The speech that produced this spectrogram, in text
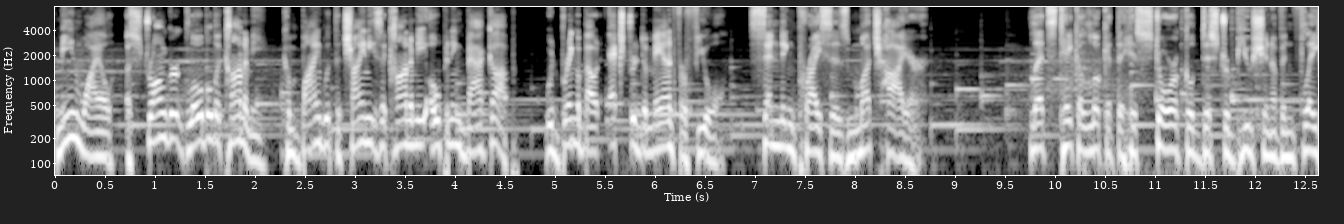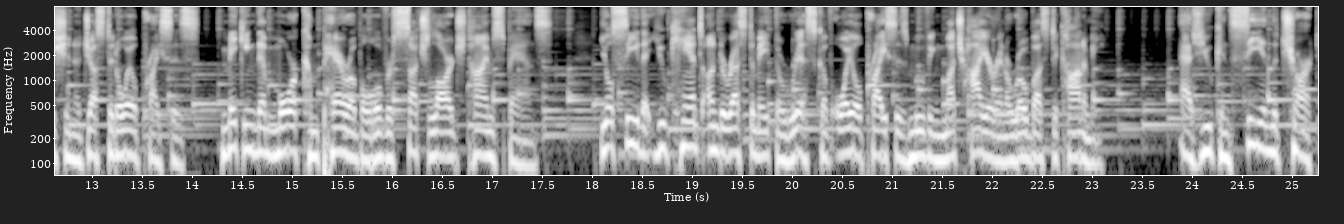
Meanwhile, a stronger global economy, combined with the Chinese economy opening back up, would bring about extra demand for fuel, sending prices much higher. Let's take a look at the historical distribution of inflation-adjusted oil prices, making them more comparable over such large time spans. You'll see that you can't underestimate the risk of oil prices moving much higher in a robust economy. As you can see in the chart,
